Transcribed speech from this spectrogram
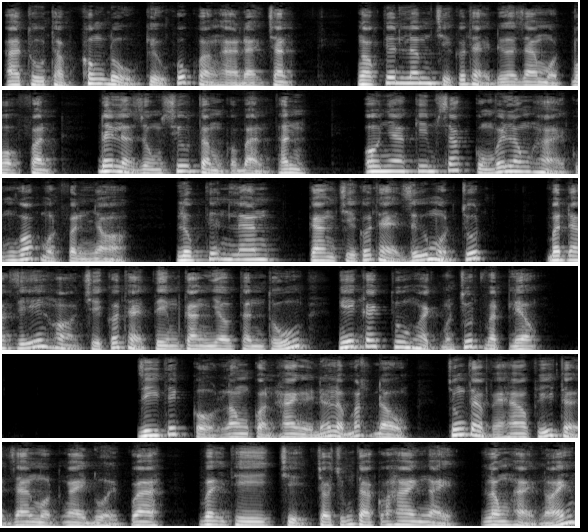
à thu thập không đủ cửu khúc Hoàng Hà đại trận. Ngọc Thiên Lâm chỉ có thể đưa ra một bộ phận, đây là dùng siêu tầm của bản thân. Ô Nha Kim Sắc cùng với Long Hải cũng góp một phần nhỏ. Lục Thiên Lan càng chỉ có thể giữ một chút. Bật đặc dĩ họ chỉ có thể tìm càng nhiều thần thú, nghĩ cách thu hoạch một chút vật liệu. Di tích cổ Long còn hai người nữa là bắt đầu. Chúng ta phải hao phí thời gian một ngày đuổi qua. Vậy thì chỉ cho chúng ta có hai ngày, Long Hải nói.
